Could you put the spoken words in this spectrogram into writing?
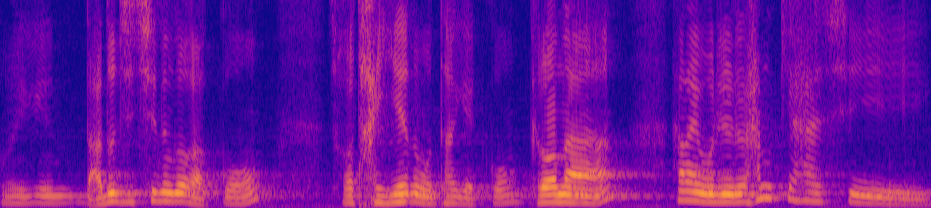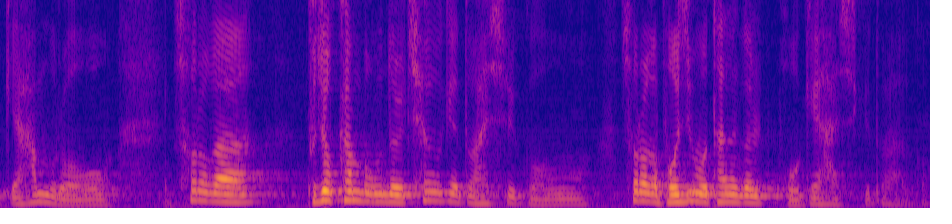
뭐 이게 나도 지치는 것 같고 저걸 다 이해도 못 하겠고 그러나 하나님 우리를 함께 하시게 함으로 서로가 부족한 부분들을 채우게도 하시고 서로가 보지 못하는 걸 보게 하시기도 하고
